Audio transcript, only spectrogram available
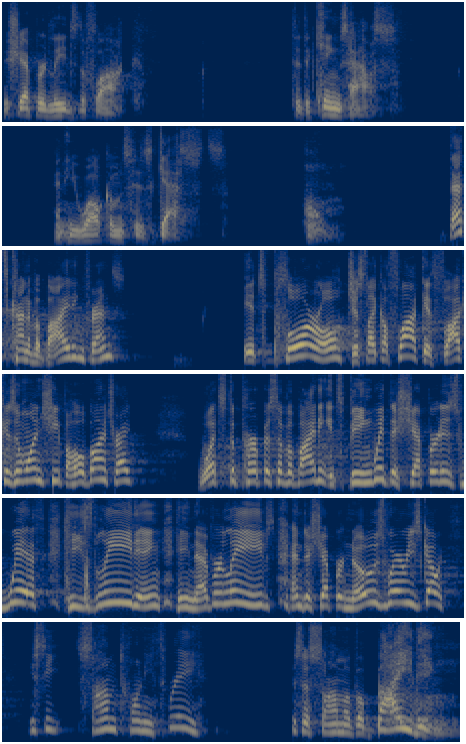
The shepherd leads the flock to the king's house, and he welcomes his guests home. That's kind of abiding, friends. It's plural, just like a flock. A flock isn't one sheep, a whole bunch, right? What's the purpose of abiding? It's being with. The shepherd is with, he's leading, he never leaves, and the shepherd knows where he's going. You see, Psalm 23 is a psalm of abiding.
